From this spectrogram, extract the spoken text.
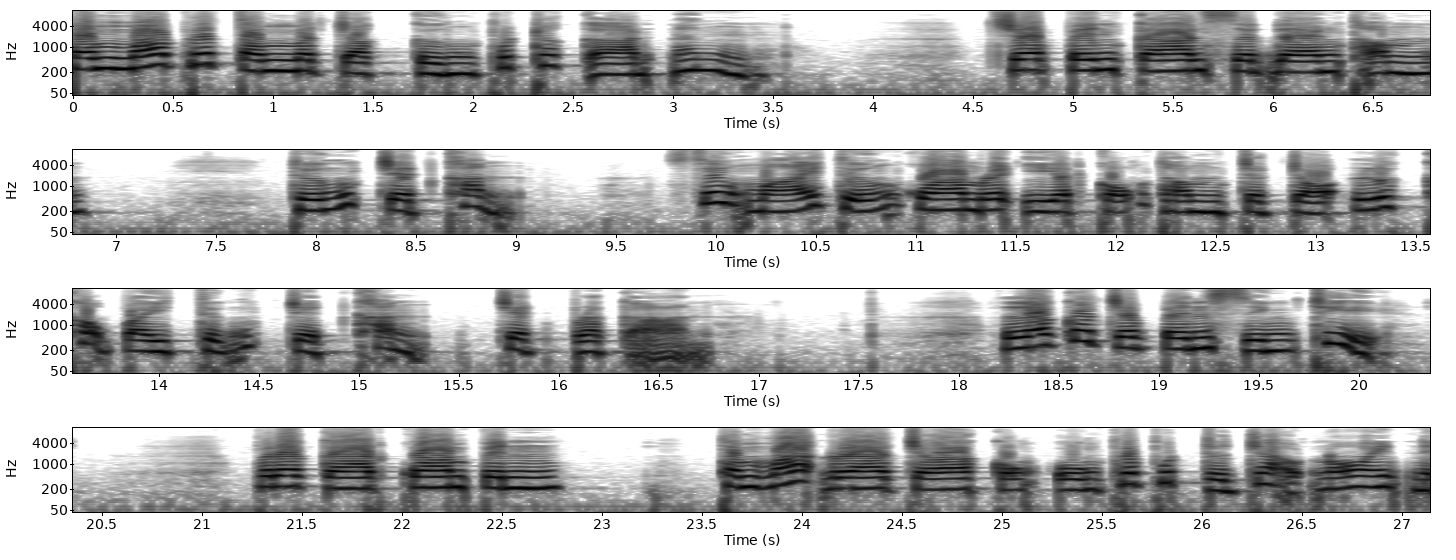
ธรรมะพระธรรมจักกึ่งพุทธการนั้น จะเป็นการแสดงธรรม ถึงเจ็ดขั้น ซึ่งหมายถึงความละเอียดของธรรมจะเจาะลึกเข้าไปถึงเจ็ดขั้นเจ็ดประการ แล้วก็จะเป็นสิ่งที่ ประกาศความเป็นธรรมราชาขององค์พระพุทธเจ้าน้อยใน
